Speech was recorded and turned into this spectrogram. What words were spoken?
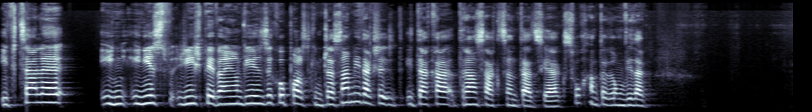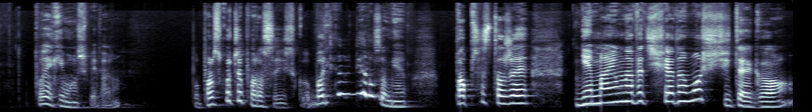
I wcale i, i nie, nie śpiewają w języku polskim. Czasami tak się, i taka transakcentacja, jak słucham tego, mówię tak, po jakim on śpiewa? Po polsku czy po rosyjsku? Bo nie, nie rozumiem. Poprzez to, że nie mają nawet świadomości tego,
